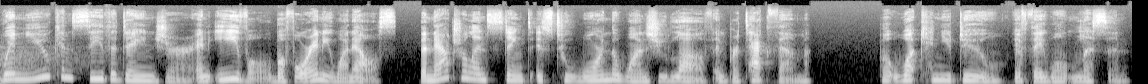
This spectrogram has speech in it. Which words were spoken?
When you can see the danger and evil before anyone else, the natural instinct is to warn the ones you love and protect them. But what can you do if they won't listen?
